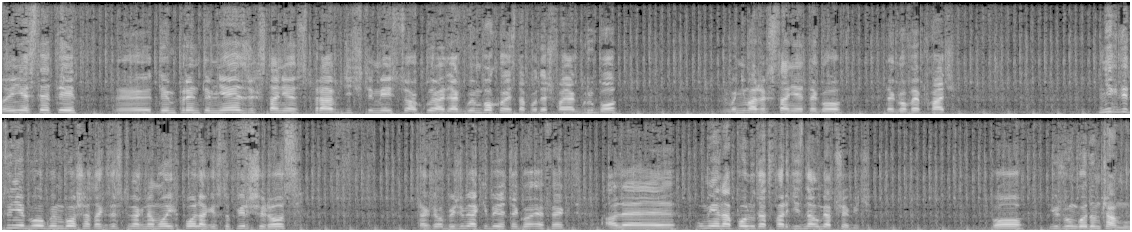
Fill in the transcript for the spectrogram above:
No i niestety e, tym prętym nie jest w stanie sprawdzić w tym miejscu akurat jak głęboko jest ta podeszwa, jak grubo. Bo nie masz w stanie tego, tego wepchać. Nigdy tu nie było głębosza, tak zresztą jak na moich polach jest to pierwszy roz. Także obejrzymy jaki będzie tego efekt, ale umie na polu ta twardzizna umie przebić. Bo już wam godą czamu.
